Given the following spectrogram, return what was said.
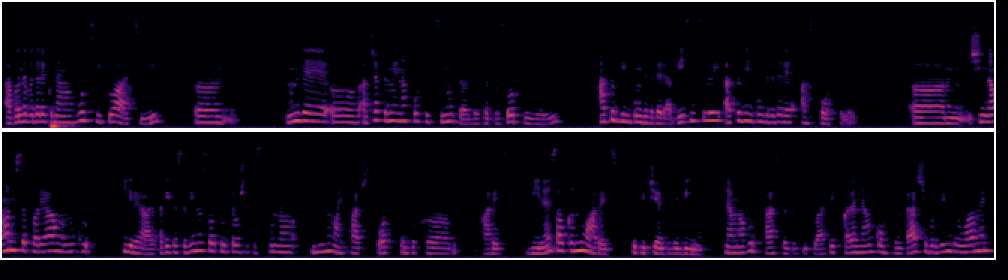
având în vedere că ne-am avut situații uh, unde uh, acea femeie n-a fost susținută de către soțul ei, atât din punct de vedere a business-ului, atât din punct de vedere a sportului. Uh, și nouă ni se părea un lucru ireal. Adică să vină soțul tău și să spună nu mai faci sport pentru că areți bine sau că nu areți suficient de bine. Ne-am avut astfel de situații cu care ne-am confruntat și vorbim de oameni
